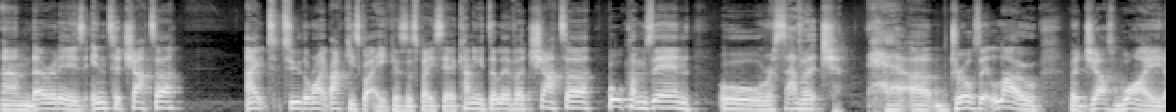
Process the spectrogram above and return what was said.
And there it is, into Chatter. Out to the right back. He's got acres of space here. Can he deliver? Chatter. Ball comes in. Oh, Rasavic uh, drills it low, but just wide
